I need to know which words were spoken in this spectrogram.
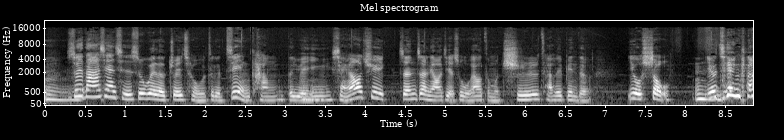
嗯，所以大家现在其实是为了追求这个健康的原因，想要去真正了解说我要怎么吃才会变得又瘦。嗯，有健康，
